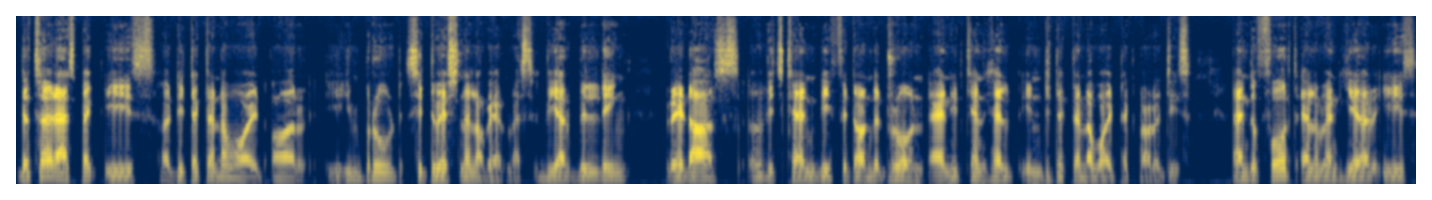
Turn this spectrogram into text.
The third aspect is uh, detect and avoid or improved situational awareness. We are building radars uh, which can be fit on the drone and it can help in detect and avoid technologies. And the fourth element here is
